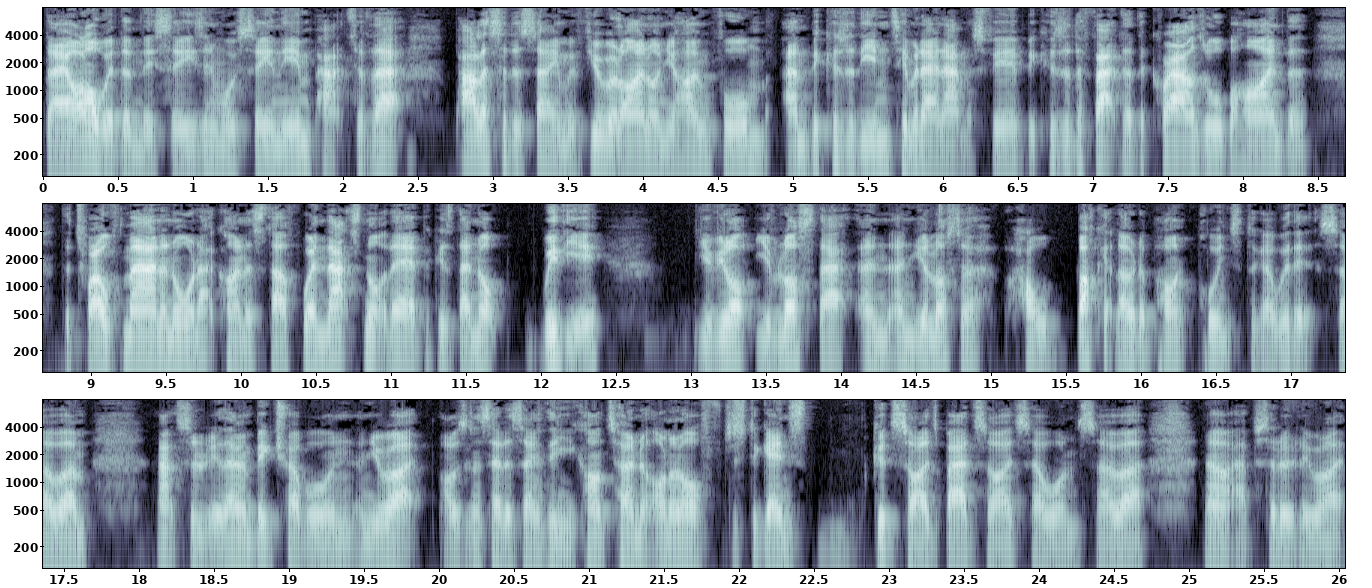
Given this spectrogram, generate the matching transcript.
They are with them this season. We've seen the impact of that. Palace are the same. If you're relying on your home form and because of the intimidating atmosphere, because of the fact that the crowd's all behind the, the 12th man and all that kind of stuff, when that's not there because they're not with you, you've you've lost that and, and you lost a whole bucket load of point, points to go with it. So, um, absolutely, they're in big trouble. And, and you're right. I was going to say the same thing. You can't turn it on and off just against good sides, bad sides, so on. So, uh, no, absolutely right.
